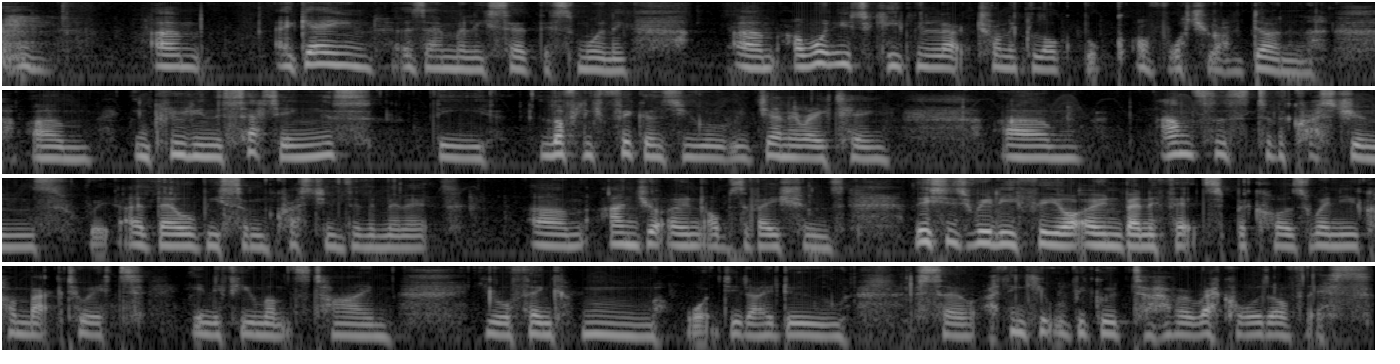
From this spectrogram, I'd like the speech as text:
um, again, as Emily said this morning, um, I want you to keep an electronic logbook of what you have done, um, including the settings, the lovely figures you will be generating, um, answers to the questions. Uh, there will be some questions in a minute um, and your own observations. This is really for your own benefits because when you come back to it in a few months' time, you'll think, hmm, what did I do? So I think it would be good to have a record of this.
